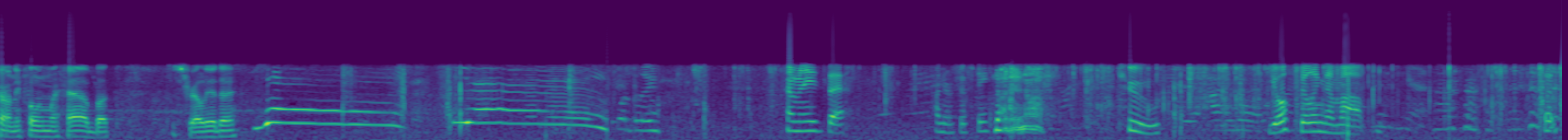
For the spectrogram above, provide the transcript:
currently filming my hair, but it's Australia Day. Yay! Yay! One balloon. How many is there? 150. Not enough. Two. You're filling them up. That's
